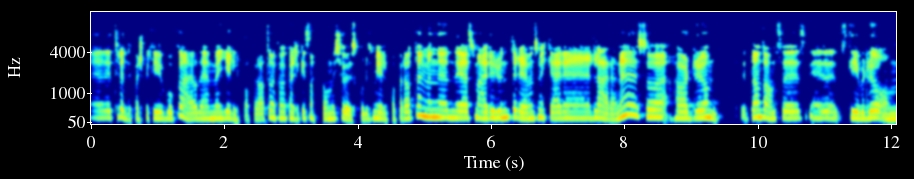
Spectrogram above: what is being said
Eh, det tredje perspektivet i boka er jo det med hjelpeapparatet. Man kan kanskje ikke snakke om kjøreskole som hjelpeapparatet, men det som er rundt eleven som ikke er lærerne, så har dere jo Blant annet skriver dere om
